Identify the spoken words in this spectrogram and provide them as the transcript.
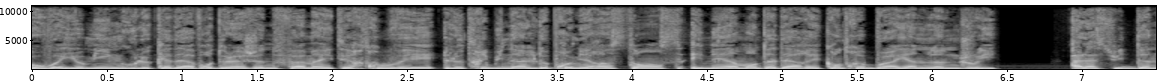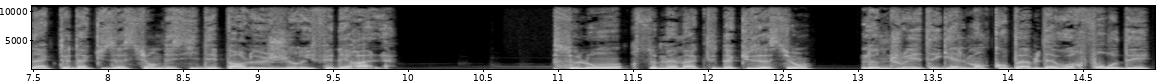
Au Wyoming, où le cadavre de la jeune femme a été retrouvé, le tribunal de première instance émet un mandat d'arrêt contre Brian Landry à la suite d'un acte d'accusation décidé par le jury fédéral. Selon ce même acte d'accusation, Landry est également coupable d'avoir fraudé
